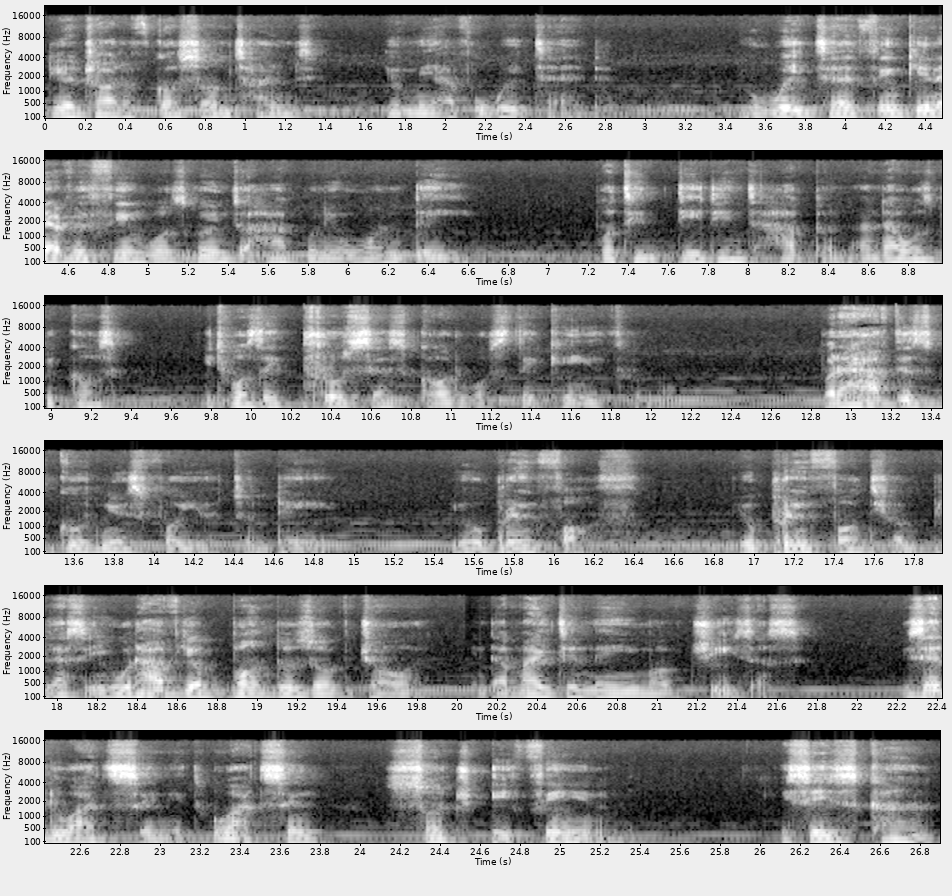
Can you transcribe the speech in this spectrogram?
Dear child of God, sometimes you may have waited. You waited thinking everything was going to happen in one day, but it didn't happen. And that was because it was a process God was taking you through. But I have this good news for you today. You will bring forth. You bring forth your blessing. You would have your bundles of joy in the mighty name of Jesus. He said, Who had seen it? Who had seen such a thing? He says, Can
